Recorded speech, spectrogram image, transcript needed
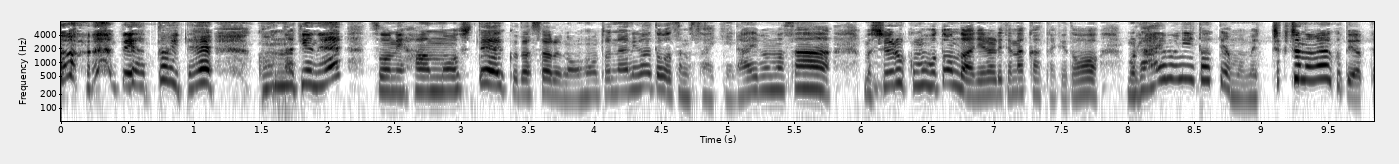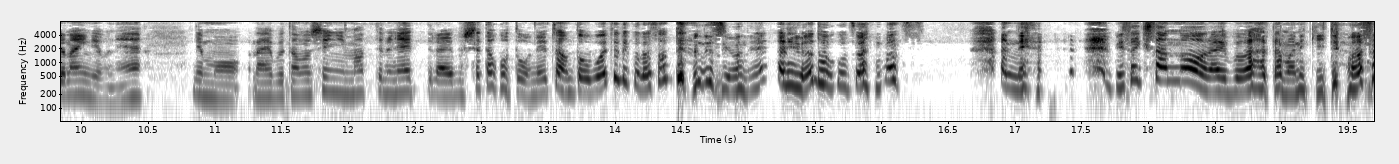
で、やっといて、こんだけね、そうに反応してくださるの本当にありがとうございます。最近ライブもさ、ま収録もほとんど上げられてなかったけど、もうライブに至ってはもうめちゃくちゃ長いことやってないんだよね。でも、ライブ楽しみに待ってるねってライブしてたことをね、ちゃんと覚えててくださってるんですよね。ありがとうございます。あのね、美咲さんのライブはたまに聞いてます。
